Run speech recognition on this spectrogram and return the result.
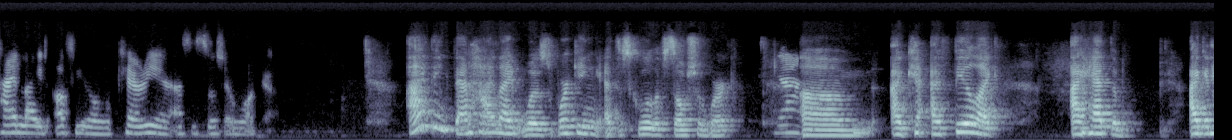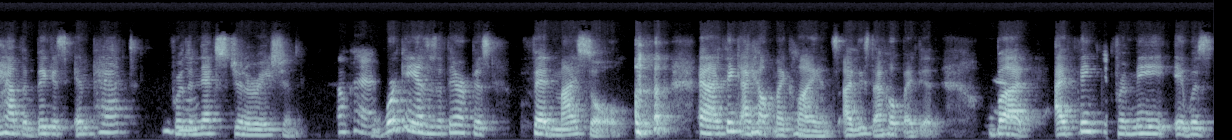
highlight of your career as a social worker? I think that highlight was working at the School of Social Work. Yeah. Um, I, can, I feel like I had the, I can have the biggest impact mm-hmm. for the mm-hmm. next generation. Okay. Working as a therapist fed my soul. and I think I helped my clients. At least I hope I did. Yeah. But I think for me, it was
